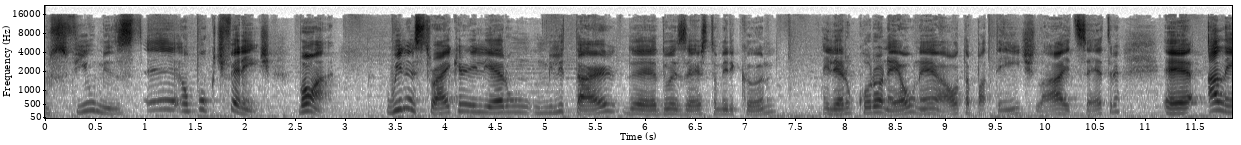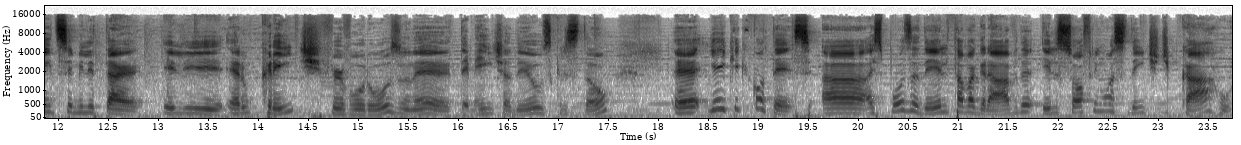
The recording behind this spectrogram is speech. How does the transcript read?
os filmes, é um pouco diferente. Vamos lá. William Stryker ele era um, um militar é, do exército americano ele era um coronel, né, alta patente lá, etc. É, além de ser militar, ele era um crente fervoroso, né, temente a Deus, cristão. É, e aí o que, que acontece? A, a esposa dele estava grávida, eles sofrem um acidente de carro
